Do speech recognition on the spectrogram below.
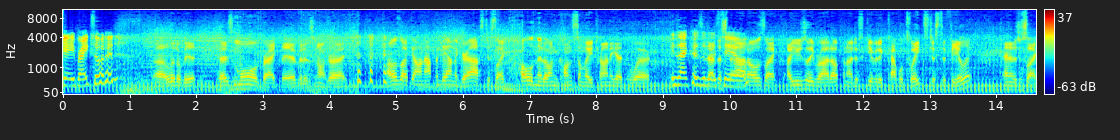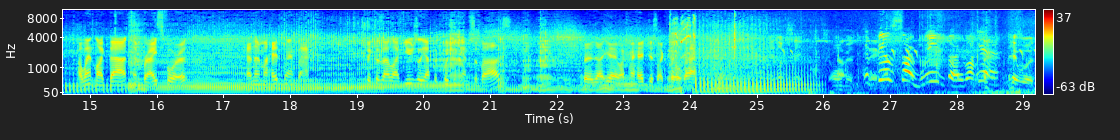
Get your brakes ordered? A little bit. There's more brake there, but it's not great. I was like going up and down the grass, just like holding it on constantly, trying to get it to work. Is that because of at the the start, I was like, I usually ride off and I just give it a couple tweaks just to feel it. And it was just like, I went like that and braced for it. And then my head went back because I like usually have to push against the bars. But uh, yeah, like my head just like fell back. It looks sick. It's all good. It feels so weird though, like yeah. It would,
